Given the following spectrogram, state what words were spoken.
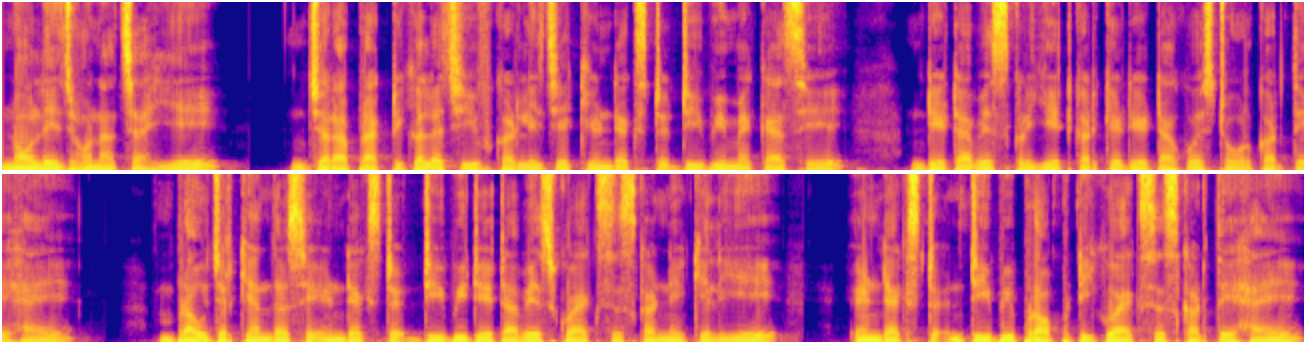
नॉलेज होना चाहिए। ज़रा प्रैक्टिकल अचीव कर लीजिए कि इंडेक्स्ड डीबी में कैसे डेटाबेस क्रिएट करके डेटा को स्टोर करते हैं। ब्राउज़र के अंदर से इंडेक्स्ड डीबी डेटाबेस को एक्सेस करने के लिए इंडेक्स्ड डीबी प्रॉपर्टी को एक्सेस करते हैं।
